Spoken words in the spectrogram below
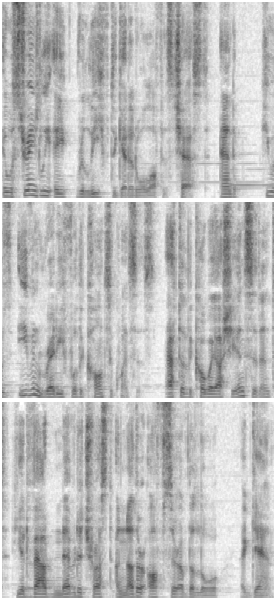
It was strangely a relief to get it all off his chest, and he was even ready for the consequences. After the Kobayashi incident, he had vowed never to trust another officer of the law again.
